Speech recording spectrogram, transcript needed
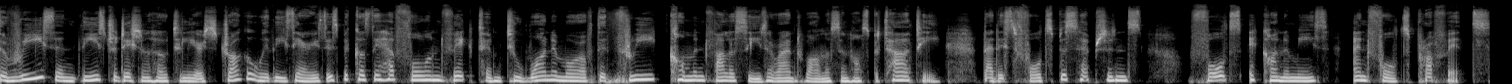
The reason these traditional hoteliers struggle with these areas is because they have fallen victim to one or more of the three common fallacies around wellness and hospitality. That is false perceptions, false economies, and false profits.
